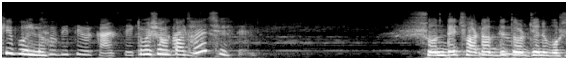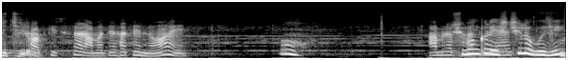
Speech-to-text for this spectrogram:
কি বলল? ছবিতে ওর কাজ দেখে তোমার সঙ্গে কথা হয়েছে? সন্ধে ছটা অব্দি তোর জন্য বসেছিল। সবকিছু আর আমাদের হাতে নয়। ও আমরা শুভঙ্কর এসেছিল বুঝি?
